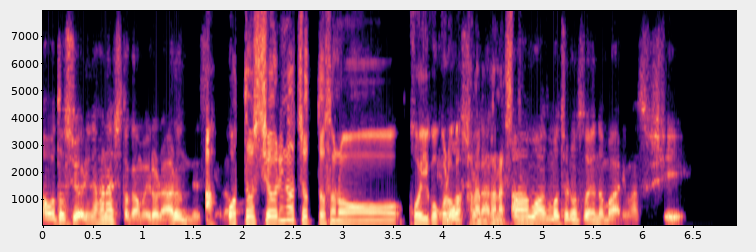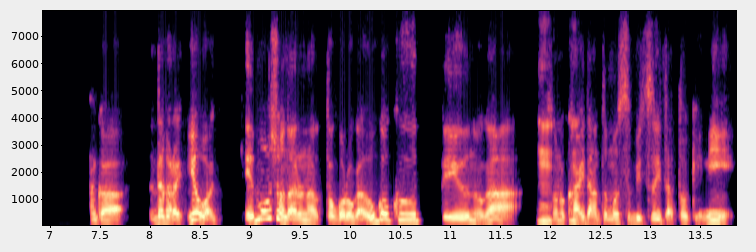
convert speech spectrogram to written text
お年寄りの話とかもいろいろあるんですけど。あお年寄りのちょっとその恋心が絡む話ああ、まあ、もちろんそういうのもありますし、なんか、だから要はエモーショナルなところが動くっていうのが、うんその階段と結びついたときに、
